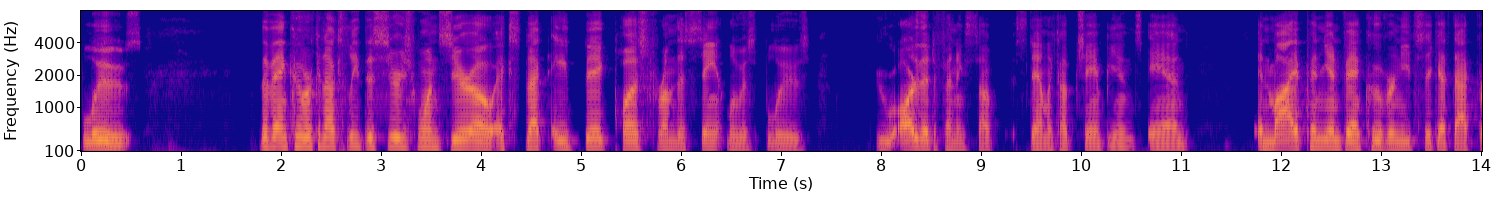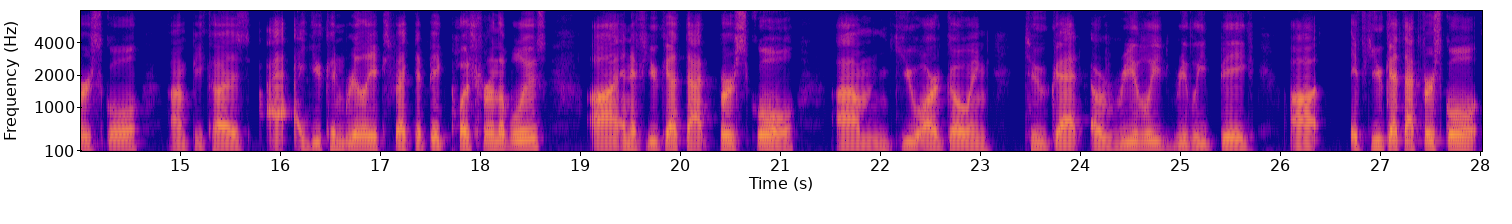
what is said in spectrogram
Blues. The Vancouver Canucks lead this series 1 0. Expect a big push from the St. Louis Blues, who are the defending Stanley Cup champions. And in my opinion, Vancouver needs to get that first goal um, because I, you can really expect a big push from the Blues. Uh, and if you get that first goal, um, you are going to get a really, really big. Uh, if you get that first goal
